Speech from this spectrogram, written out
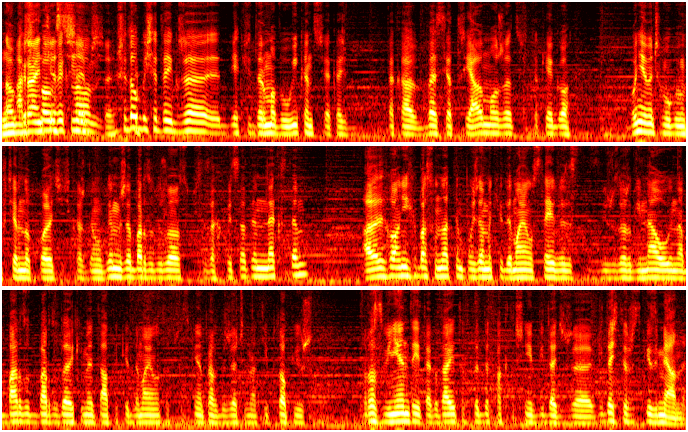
No grind jest no, szybszy. przydałby się tej grze jakiś darmowy weekend, czy jakaś taka wersja trial może, coś takiego, bo nie wiem czy mógłbym w ciemno polecić każdemu. Wiem, że bardzo dużo osób się zachwyca tym Nextem, ale oni chyba są na tym poziomie, kiedy mają savey już z oryginału i na bardzo, bardzo dalekim etapie, kiedy mają te wszystkie naprawdę rzeczy na tip-top już rozwinięte i tak dalej, to wtedy faktycznie widać, że widać te wszystkie zmiany.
